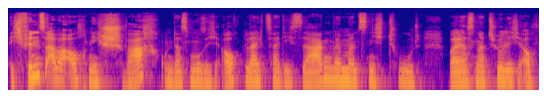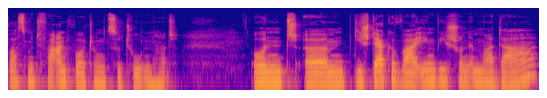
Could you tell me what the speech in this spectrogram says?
ich finde es aber auch nicht schwach, und das muss ich auch gleichzeitig sagen, wenn man es nicht tut, weil das natürlich auch was mit Verantwortung zu tun hat. Und ähm, die Stärke war irgendwie schon immer da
